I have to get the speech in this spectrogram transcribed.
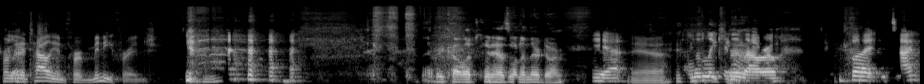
from the. Italian for mini fridge. Every college kid has one in their dorm. yeah, yeah. a little Achille Lauro. But I'm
